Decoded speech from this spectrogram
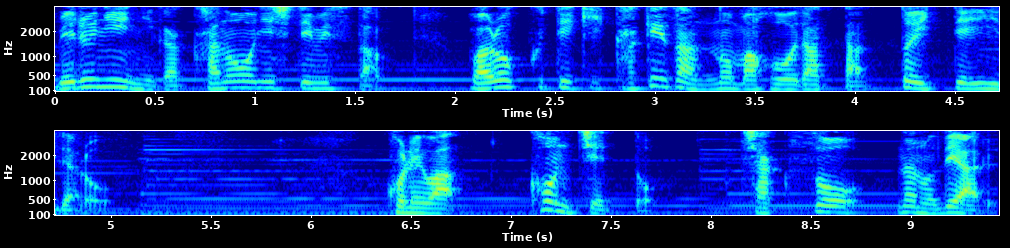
ベルニーニが可能にしてみせたバロック的掛け算の魔法だったと言っていいだろう。これはコンチェット、着想なのである。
